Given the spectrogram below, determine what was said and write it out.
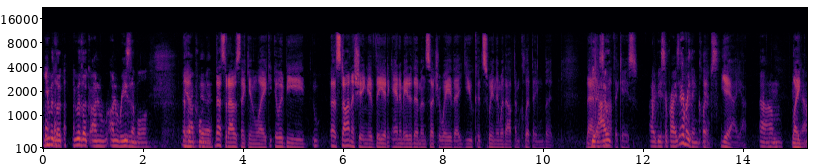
you would look you would look un, unreasonable at Yeah, that point. yeah. That's what I was thinking. Like, it would be astonishing if they had animated them in such a way that you could swing them without them clipping, but that is Yeah, I not would- the case. I'd be surprised. Everything clips. Yeah, yeah. Um, Like, yeah,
